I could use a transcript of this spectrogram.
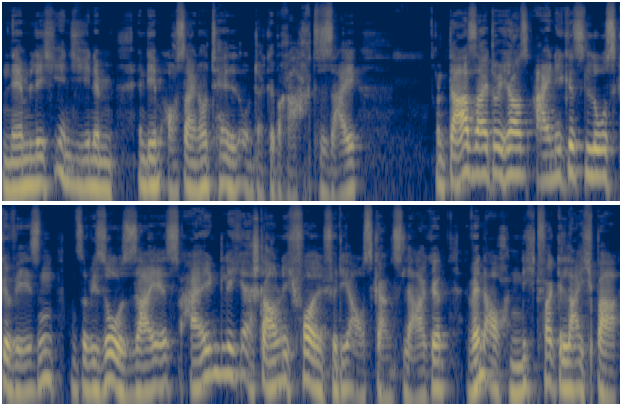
nämlich in jenem, in dem auch sein Hotel untergebracht sei. Und da sei durchaus einiges los gewesen und sowieso sei es eigentlich erstaunlich voll für die Ausgangslage, wenn auch nicht vergleichbar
